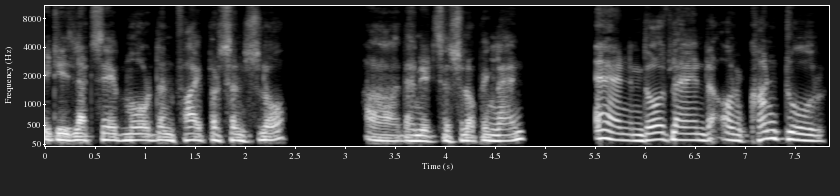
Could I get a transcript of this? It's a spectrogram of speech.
it is, let's say, more than 5% slope, uh, then it's a sloping land. And in those land on contour,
